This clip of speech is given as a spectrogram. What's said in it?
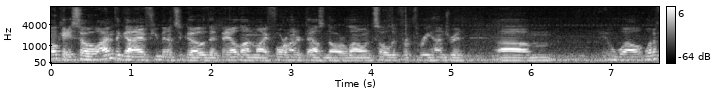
okay, so I'm the guy a few minutes ago that bailed on my four hundred thousand dollar loan, sold it for three hundred. Um, well, what if,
